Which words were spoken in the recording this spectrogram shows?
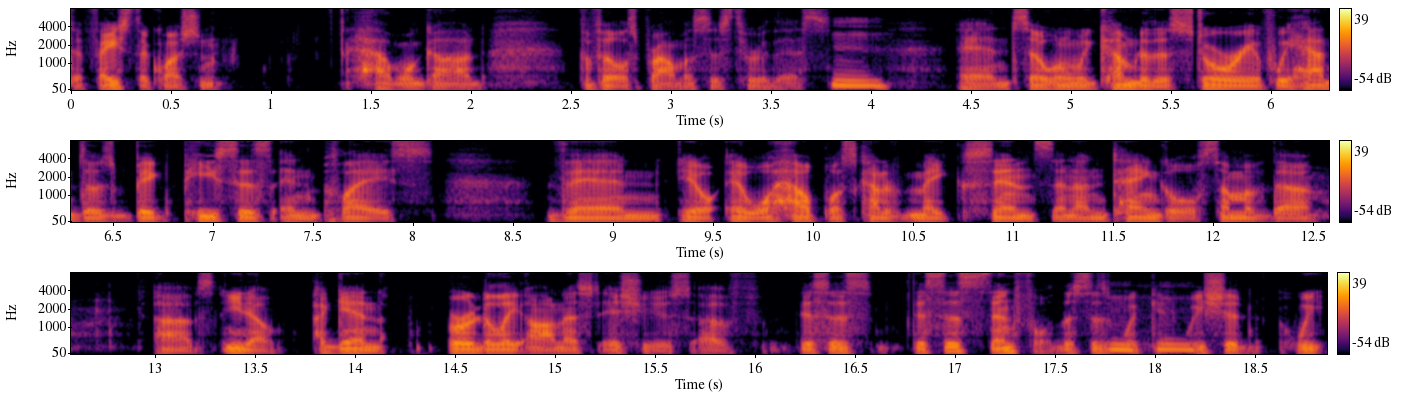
to face the question: How will God fulfill His promises through this? Mm. And so, when we come to the story, if we have those big pieces in place, then it it will help us kind of make sense and untangle some of the uh, you know, again, brutally honest issues of this is this is sinful. This is mm-hmm. wicked. We should we,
